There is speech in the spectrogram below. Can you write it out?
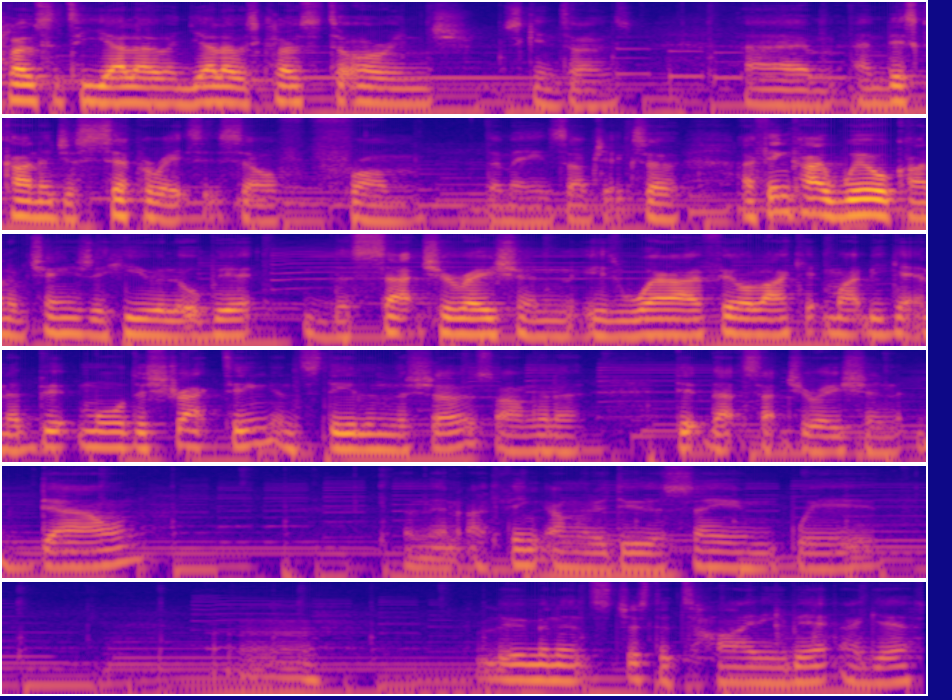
closer to yellow and yellow is closer to orange, skin tones. Um, and this kind of just separates itself from the main subject. So I think I will kind of change the hue a little bit. The saturation is where I feel like it might be getting a bit more distracting and stealing the show. So I'm gonna dip that saturation down. And then I think I'm gonna do the same with uh, luminance, just a tiny bit, I guess,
